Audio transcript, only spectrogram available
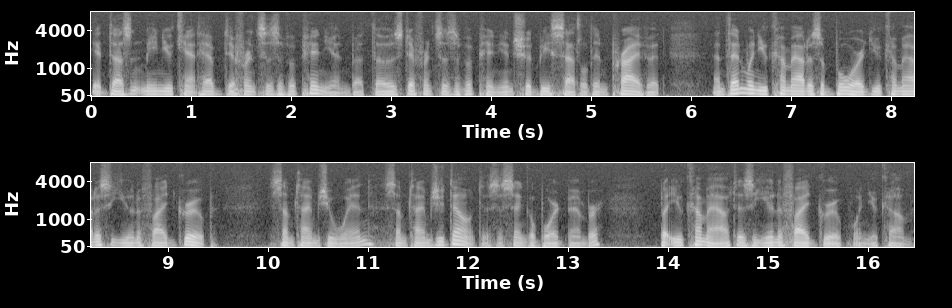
it doesn't mean you can't have differences of opinion, but those differences of opinion should be settled in private, and then when you come out as a board, you come out as a unified group. Sometimes you win, sometimes you don't as a single board member, but you come out as a unified group when you come.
